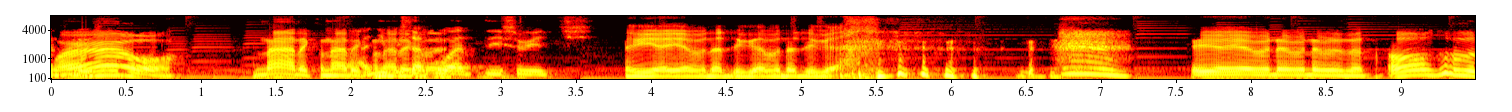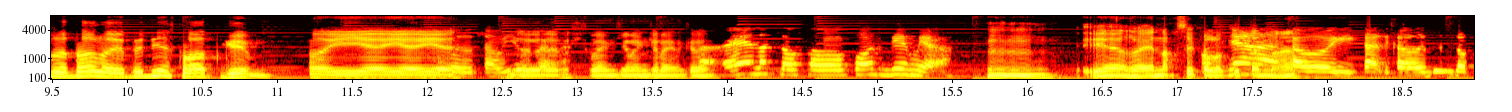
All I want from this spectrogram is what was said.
Wow. Menarik, menarik, Hanya menarik. bisa menarik. kuat di Switch. Iya iya benar juga benar juga. iya iya benar benar benar. Oh gue baru tahu loh itu dia cloud game. Oh iya iya iya. gue baru tahu juga Benar, keren keren keren keren. Nah, enak dong kalau cloud game ya Mm-mm. Iya nggak enak sih kalau kita mah. kalau kalau untuk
